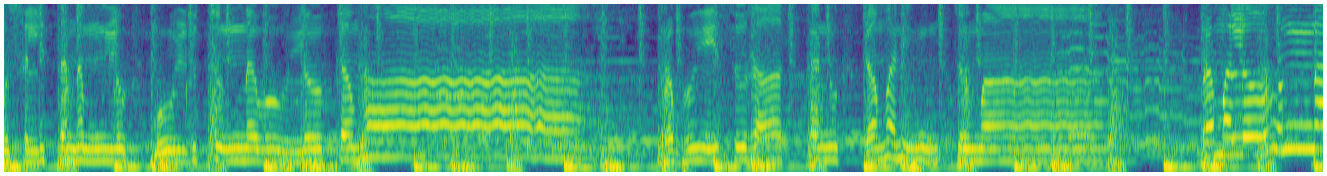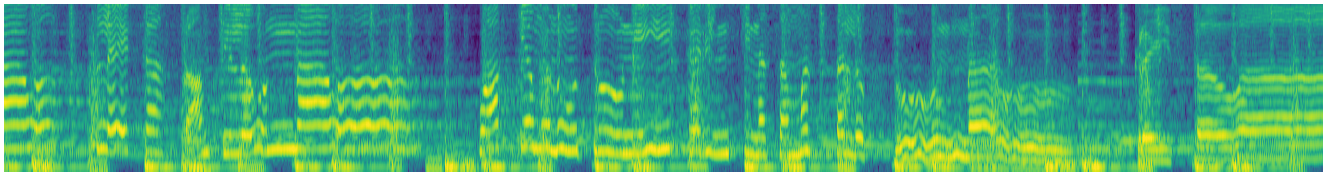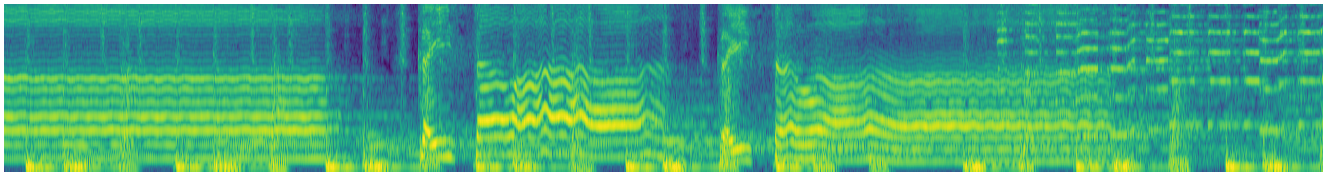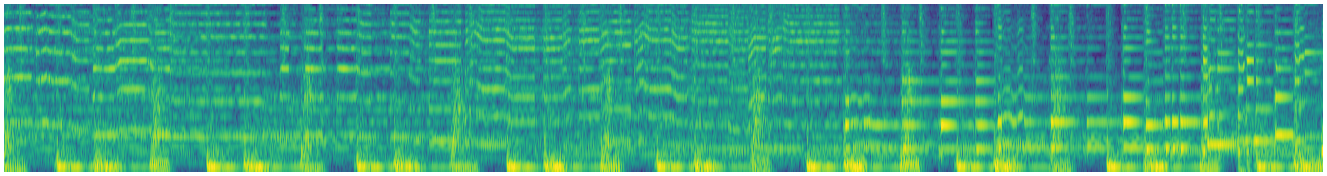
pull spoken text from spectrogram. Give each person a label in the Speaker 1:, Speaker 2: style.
Speaker 1: ముసలితనంలో మూల్గుచున్నవు లోకమా? ప్రభు గమనించుమా? భ్రమలో ఉన్నావో లేక ప్రాంతిలో ఉన్నావో? వాక్యమును తృణీకరించిన సమస్తలో నువ్వు ఉన్నావు క్రైస్తవా? క్రైస్తవా? క్రైస్తవా?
